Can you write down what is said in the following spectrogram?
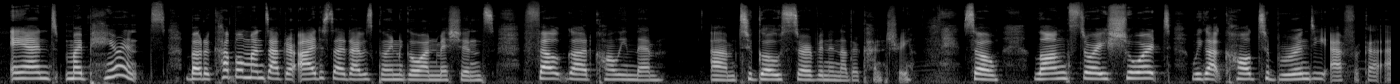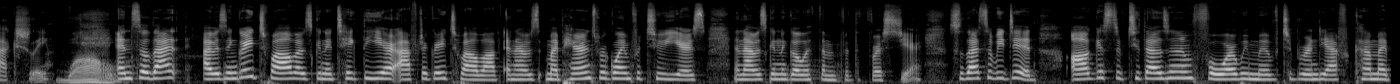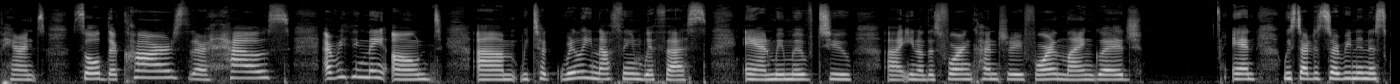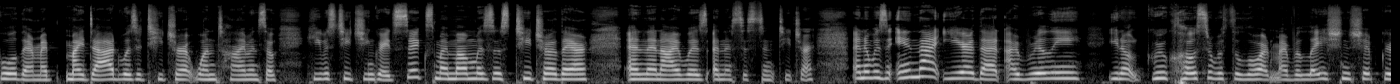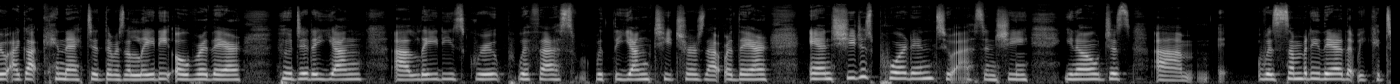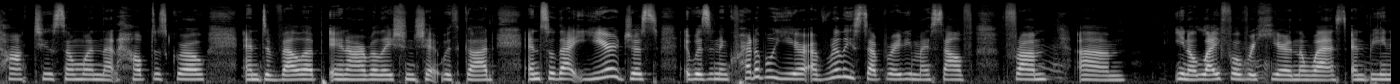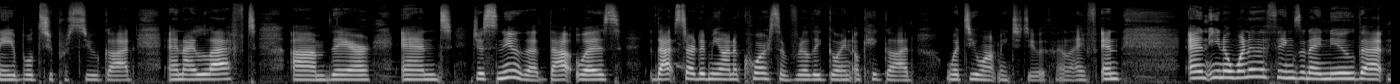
And my parents, about a couple months after I decided I was going to go on missions, felt God calling them um, to go serve in another country. So, long story short, we got called to Burundi, Africa, actually. Wow. And so that I was in grade 12. I was going to take the year after grade 12 off, and I was my parents were going for two years, and I was going to go with them for the first year. So that's what we did. August of 2004, we moved to Burundi, Africa. My parents sold their cars, their house, everything they owned. Um, we took really nothing with us, and we moved to, uh, you know, this foreign country, foreign language and we started serving in a school there. My my dad was a teacher at one time, and so he was teaching grade six. My mom was a teacher there, and then I was an assistant teacher. And it was in that year that I really, you know, grew closer with the Lord. My relationship grew. I got connected. There was a lady over there who did a young uh, ladies group with us, with the young teachers that were there, and she just poured into us, and she, you know, just. Um, was somebody there that we could talk to, someone that helped us grow and develop in our relationship with God. And so that year just, it was an incredible year of really separating myself from, um, you know, life over here in the West and being able to pursue God. And I left um, there and just knew that that was, that started me on a course of really going, okay, God, what do you want me to do with my life? And, and, you know, one of the things that I knew that,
